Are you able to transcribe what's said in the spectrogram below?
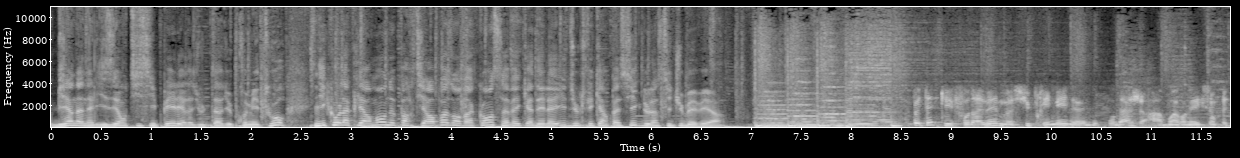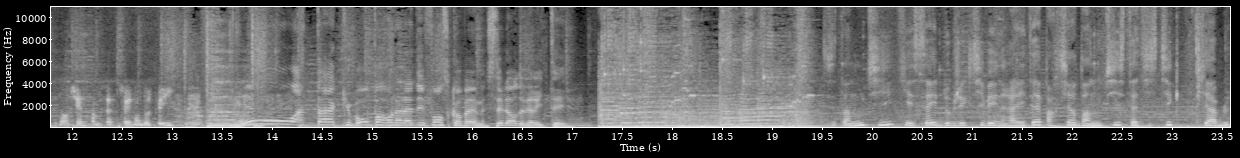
bien analysé, anticipé les résultats du premier tour? Nicolas Clermont ne partira pas en vacances avec Adélaïde Zulfikar-Passik de l'Institut BVA. Peut-être qu'il faudrait même supprimer le, le sondage à moins avant l'élection présidentielle, comme ça se fait dans d'autres pays. Oh, attaque Bon, parole à la défense quand même, c'est l'heure de vérité. C'est un outil qui essaye d'objectiver une réalité à partir d'un outil statistique fiable.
